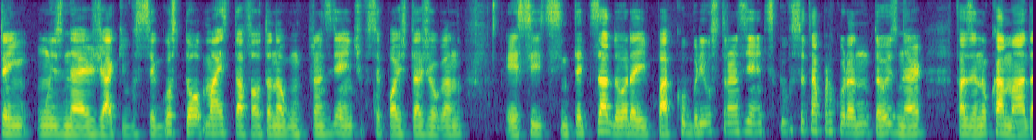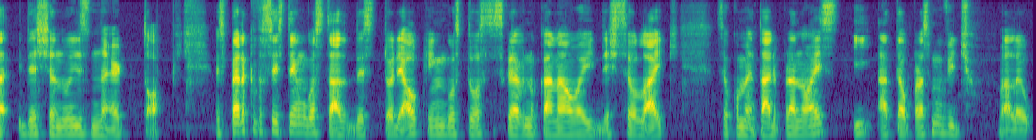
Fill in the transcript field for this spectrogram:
tem um snare já que você gostou, mas está faltando algum transiente, você pode estar tá jogando esse sintetizador aí para cobrir os transientes que você está procurando no teu snare, fazendo camada e deixando o snare top. espero que vocês tenham gostado desse tutorial. Quem gostou, se inscreve no canal aí, deixa seu like seu comentário para nós e até o próximo vídeo. Valeu!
